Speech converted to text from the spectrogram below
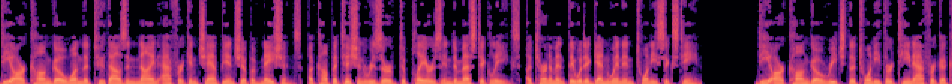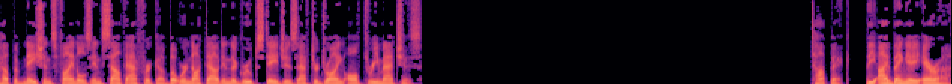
DR Congo won the 2009 African Championship of Nations, a competition reserved to players in domestic leagues, a tournament they would again win in 2016. DR Congo reached the 2013 Africa Cup of Nations finals in South Africa but were knocked out in the group stages after drawing all three matches. The Ibenge era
